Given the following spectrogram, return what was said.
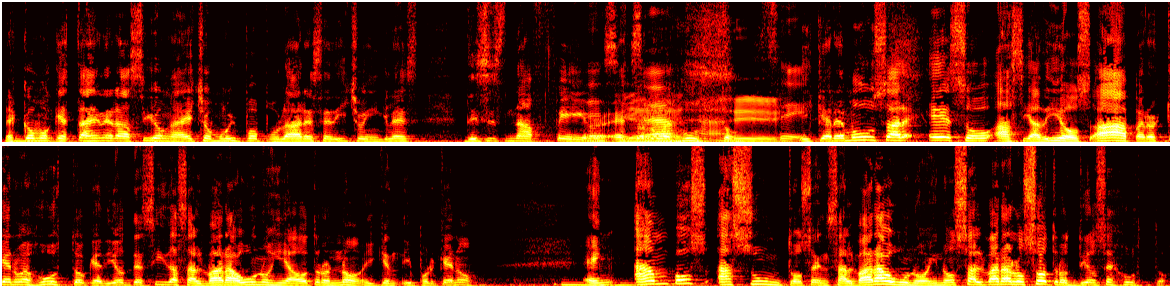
Es como que esta generación ha hecho muy popular ese dicho en inglés, this is not fair, This esto no es justo. Sí. Y queremos usar eso hacia Dios. Ah, pero es que no es justo que Dios decida salvar a unos y a otros no. ¿Y, quién- y por qué no? En ambos asuntos, en salvar a uno y no salvar a los otros, Dios es justo.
